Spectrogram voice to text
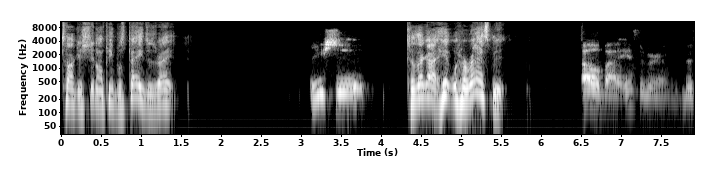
talking shit on people's pages, right? You should. Because I got hit with harassment. Oh, by Instagram, the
